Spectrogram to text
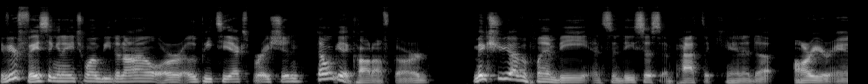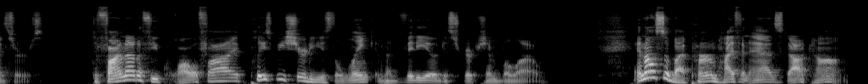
If you're facing an H 1B denial or OPT expiration, don't get caught off guard. Make sure you have a plan B, and Syndesus and Path to Canada are your answers. To find out if you qualify, please be sure to use the link in the video description below. And also by perm-ads.com,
